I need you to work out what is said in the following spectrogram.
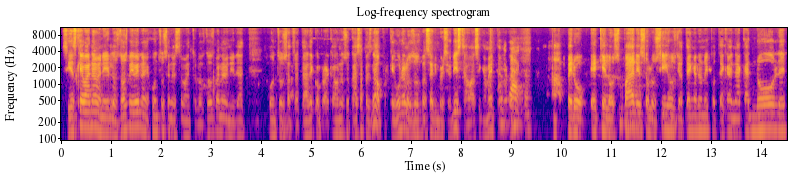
Si es que van a venir, los dos viven juntos en este momento, los dos van a venir a juntos a tratar de comprar cada uno su casa, pues no, porque uno de los dos va a ser inversionista, básicamente, ¿verdad? Exacto. Ah, pero eh, que los padres o los hijos ya tengan una hipoteca en NACA no le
